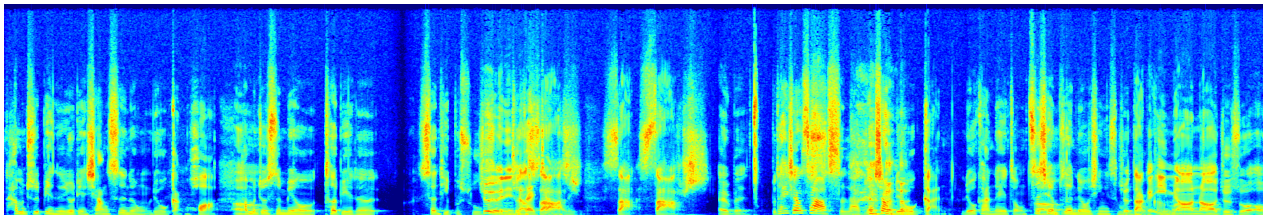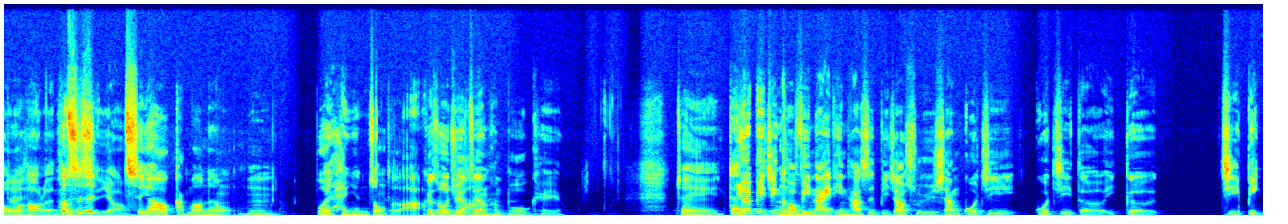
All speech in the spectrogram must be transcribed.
他们就是变成有点像是那种流感化，嗯、他们就是没有特别的身体不舒服，就有点像 SARS SARS，哎不，不太像 SARS 啦，比较像流感流感那种。之前不是很流行什么？就打个疫苗，然后就说哦我好了，或者是吃药感冒那种，嗯。不会很严重的啦。可是我觉得这样很不 OK 啊。对，因为毕竟 COVID-19 它是比较属于像国际国际的一个疾病，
